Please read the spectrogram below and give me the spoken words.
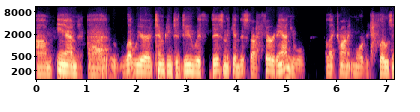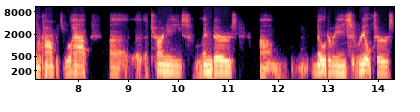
Um, and uh, what we are attempting to do with this, and again, this is our third annual electronic mortgage closing conference. We'll have uh, attorneys, lenders, um, notaries, realtors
